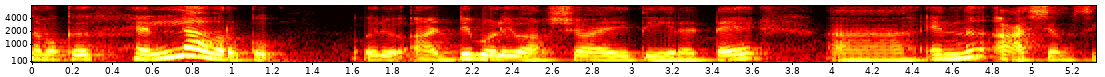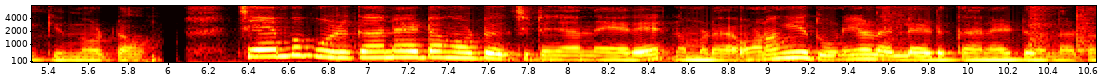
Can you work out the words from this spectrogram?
നമുക്ക് എല്ലാവർക്കും ഒരു അടിപൊളി വർഷമായി തീരട്ടെ എന്ന് ആശംസിക്കുന്നു കേട്ടോ. ചേമ്പ് പുഴുക്കാനായിട്ട് അങ്ങോട്ട് വെച്ചിട്ട് ഞാൻ നേരെ നമ്മുടെ ഉണങ്ങിയ തുണികളെല്ലാം എടുക്കാനായിട്ട് വന്നു കേട്ടോ.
